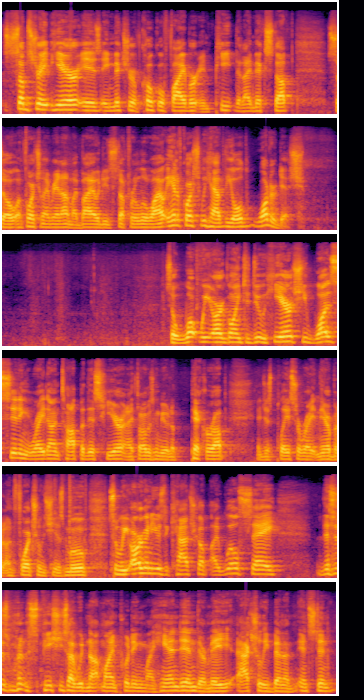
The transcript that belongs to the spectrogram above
substrate here is a mixture of cocoa fiber and peat that I mixed up. So unfortunately, I ran out of my BioDude stuff for a little while. And of course, we have the old water dish. So what we are going to do here, she was sitting right on top of this here, and I thought I was going to be able to pick her up and just place her right in there, but unfortunately she has moved. So we are going to use the catch cup. I will say this is one of the species I would not mind putting my hand in. There may actually been an instant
